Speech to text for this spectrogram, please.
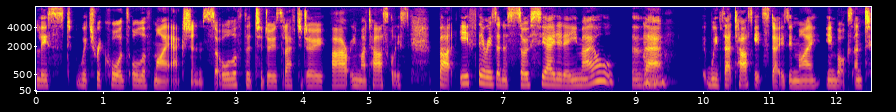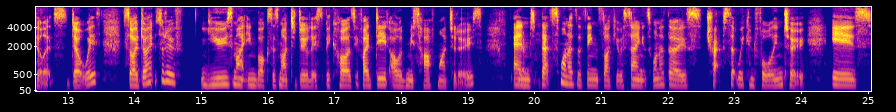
list which records all of my actions. So all of the to dos that I have to do are in my task list. But if there is an associated email that mm-hmm. with that task, it stays in my inbox until it's dealt with. So I don't sort of use my inbox as my to-do list because if I did I would miss half my to-dos and yep. that's one of the things like you were saying it's one of those traps that we can fall into is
